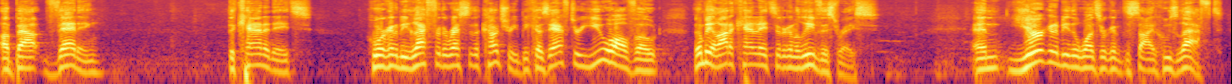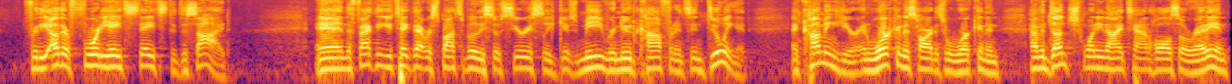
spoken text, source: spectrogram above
about vetting the candidates who are going to be left for the rest of the country. Because after you all vote, there'll be a lot of candidates that are going to leave this race. And you're going to be the ones who are going to decide who's left for the other 48 states to decide. And the fact that you take that responsibility so seriously gives me renewed confidence in doing it and coming here and working as hard as we're working and having done 29 town halls already. And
